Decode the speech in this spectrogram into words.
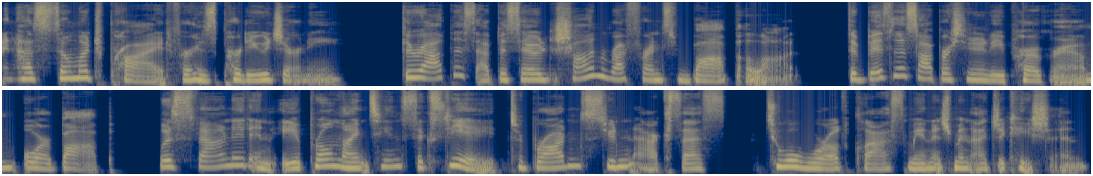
and has so much pride for his Purdue journey. Throughout this episode, Sean referenced BOP a lot. The Business Opportunity Program, or BOP, was founded in April 1968 to broaden student access to a world class management education.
